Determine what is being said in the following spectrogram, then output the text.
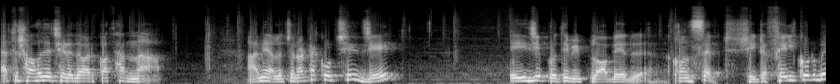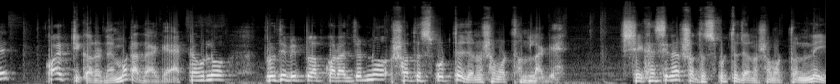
এত সহজে ছেড়ে দেওয়ার কথা না। আমি আলোচনাটা করছি যে এই যে প্রতি বিপ্লবের কনসেপ্ট সেইটা ফেল করবে কয়েকটি কারণে মোটা দাগে। একটা হলো প্রতি বিপ্লব করার জন্য স্বতঃস্ফূর্ত জনসমর্থন লাগে। শেখ হাসিনার স্বতঃস্ফূর্ত জনসমর্থন নেই।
